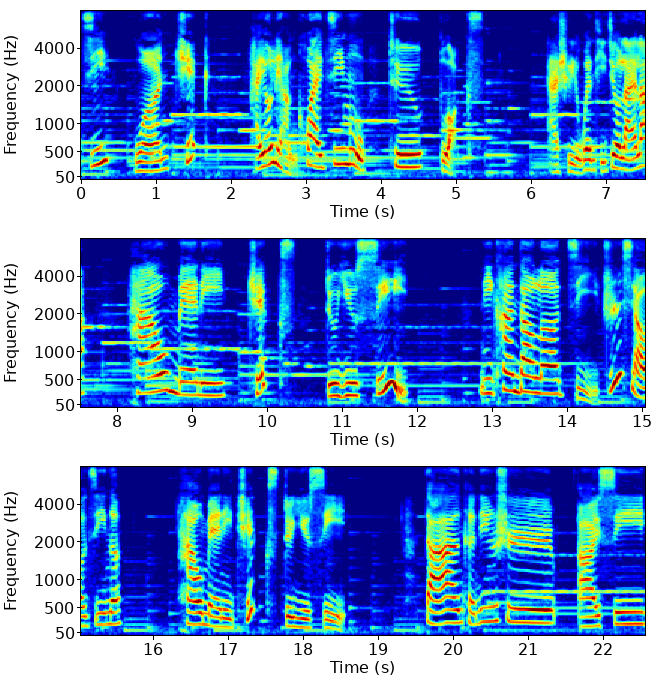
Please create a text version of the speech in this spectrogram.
鸡，one chick，还有两块积木，two blocks。Ashley 问题就来了，How many chicks do you see？你看到了几只小鸡呢？How many chicks do you see？答案肯定是 I see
